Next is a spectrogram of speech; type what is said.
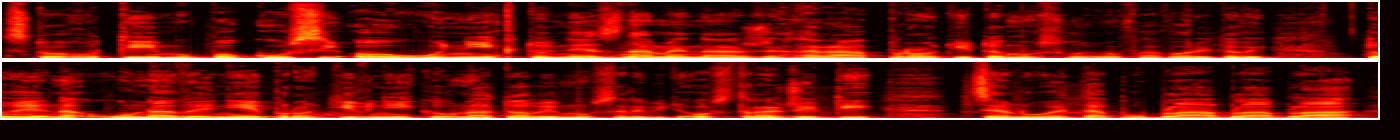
z toho týmu pokúsi o únik, to neznamená, že hrá proti tomu svojmu favoritovi. To je na unavenie protivníkov, na to, aby museli byť ostražití celú etapu, blá, blá, blá.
